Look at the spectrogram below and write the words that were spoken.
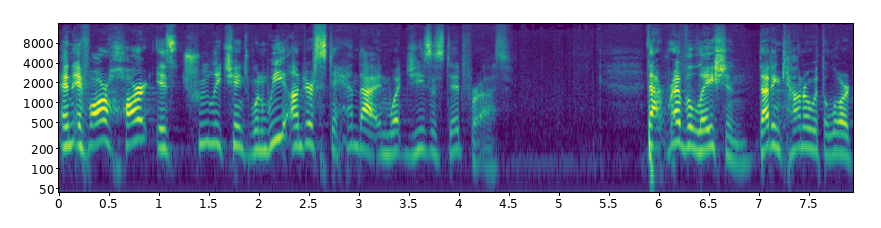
And if our heart is truly changed, when we understand that and what Jesus did for us, that revelation, that encounter with the Lord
